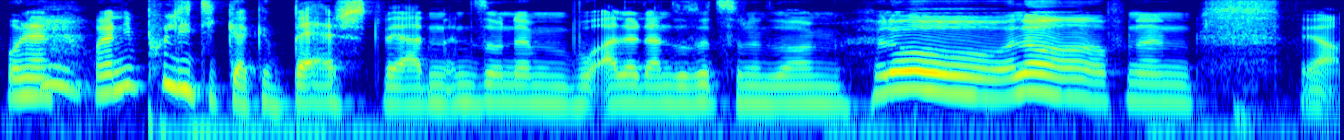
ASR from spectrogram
Wo dann, wo dann die Politiker gebasht werden in so einem, wo alle dann so sitzen und sagen, hello, hello. Und dann, ja,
